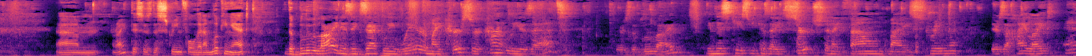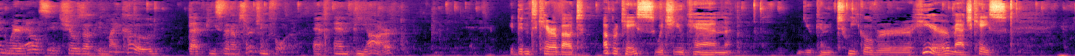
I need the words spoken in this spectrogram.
Um, right? This is the screen full that I'm looking at. The blue line is exactly where my cursor currently is at. There's the blue line. In this case, because I searched and I found my string, there's a highlight, and where else it shows up in my code, that piece that I'm searching for, FNPR. It didn't care about uppercase, which you can you can tweak over here, match case.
